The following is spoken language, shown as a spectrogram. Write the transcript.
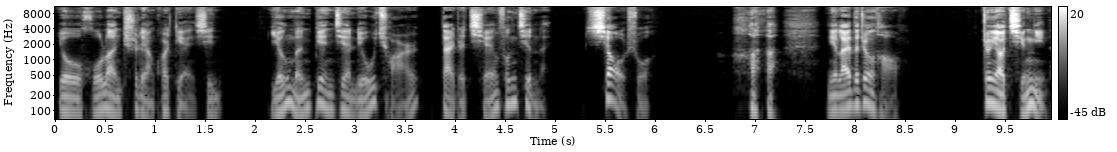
又胡乱吃两块点心。迎门便见刘全带着钱锋进来，笑说：“ 哈哈，你来的正好，正要请你呢。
